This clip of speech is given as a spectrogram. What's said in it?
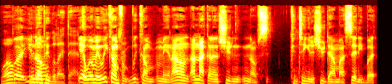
Well, But you know, know, people like that. Yeah, well, I mean, we come from, we come. I mean, I don't, I'm not gonna shoot, you know, continue to shoot down my city, but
